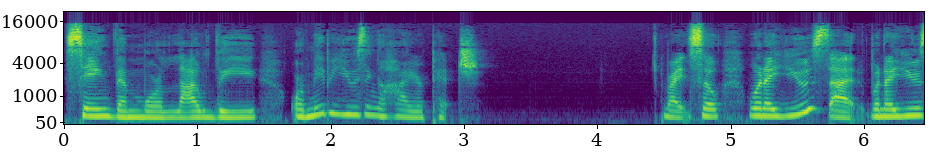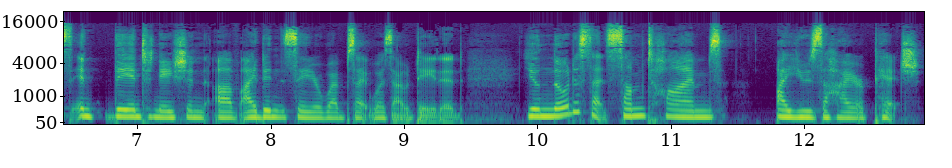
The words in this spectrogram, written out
saying them more loudly or maybe using a higher pitch. Right. So when I use that, when I use in the intonation of I didn't say your website was outdated, you'll notice that sometimes I use the higher pitch.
